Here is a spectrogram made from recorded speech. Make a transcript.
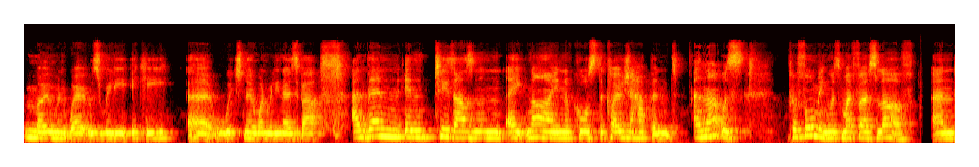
moment where it was really icky, uh, which no one really knows about. And then in 2008 9, of course, the closure happened. And that was performing was my first love. And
